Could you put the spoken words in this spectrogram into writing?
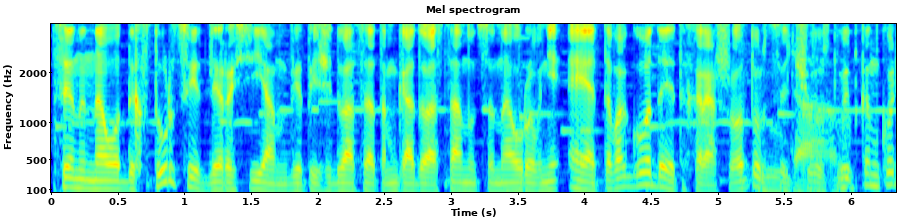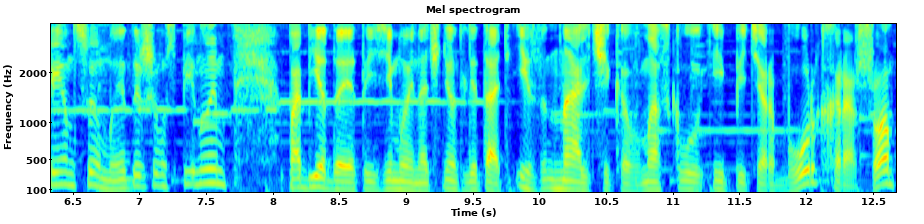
Цены на отдых в Турции для россиян в 2020 году останутся на уровне этого года. Это хорошо. Турция чувствует конкуренцию. Мы дышим в спину им. Победа этой зимой начнет летать из Нальчика в Москву и Петербург. Хорошо.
